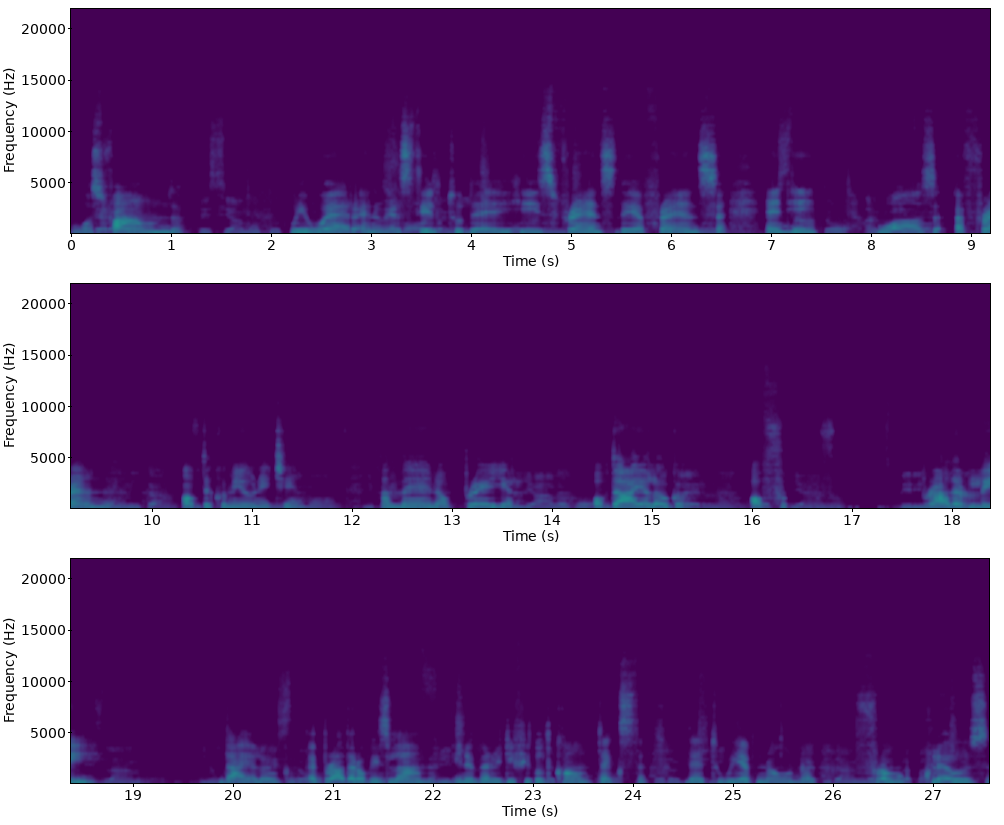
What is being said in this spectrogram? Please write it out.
was found. We were and we are still today his friends, their friends, and he was a friend of the community, a man of prayer, of dialogue, of brotherly dialogue, a brother of Islam in a very difficult context that we have known from close,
